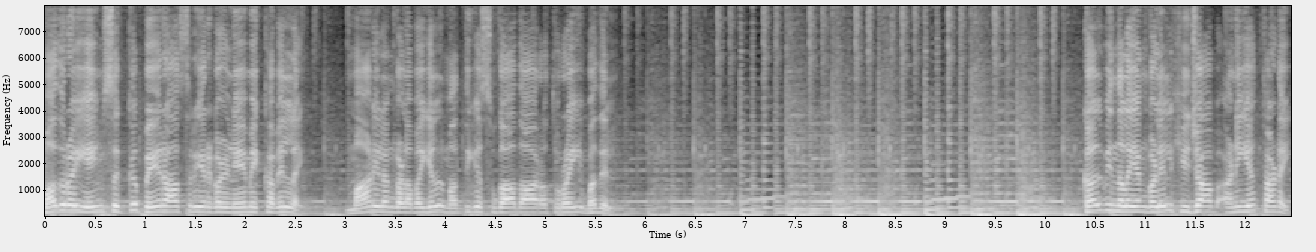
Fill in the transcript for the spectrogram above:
மதுரை எய்ம்ஸுக்கு பேராசிரியர்கள் நியமிக்கவில்லை. மாநிலங்களவையில் மத்திய சுகாதாரத்துறை பதில். கல்வி நிலையங்களில் ஹிஜாப் அணிய தடை.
